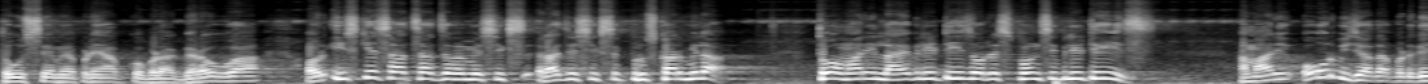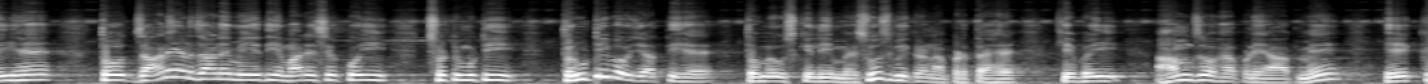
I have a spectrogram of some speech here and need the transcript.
तो उससे मैं अपने आप को बड़ा गर्व हुआ। और इसके साथ साथ जब हमें शिक्षक राज्य शिक्षक पुरस्कार मिला तो हमारी लाइबिलिटीज़ और रिस्पॉन्सिबिलिटीज़ हमारी और भी ज़्यादा बढ़ गई हैं। तो जाने अनजाने में यदि हमारे से कोई छोटी मोटी त्रुटि भी हो जाती है तो हमें उसके लिए महसूस भी करना पड़ता है कि भाई, हम जो है अपने आप में एक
